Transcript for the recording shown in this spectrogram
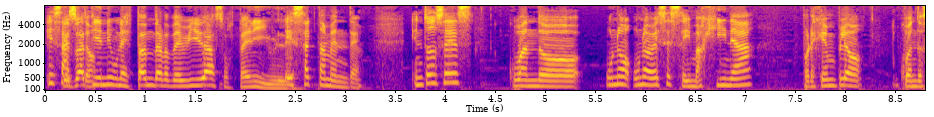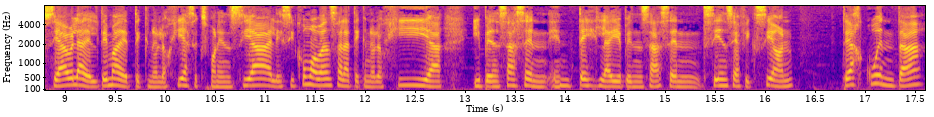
Exacto. Que ya tiene un estándar de vida sostenible. Exactamente. Entonces, cuando uno, uno a veces se imagina, por ejemplo, cuando se habla del tema de tecnologías exponenciales y cómo avanza la tecnología y pensás en, en Tesla y pensás en ciencia ficción, te das cuenta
